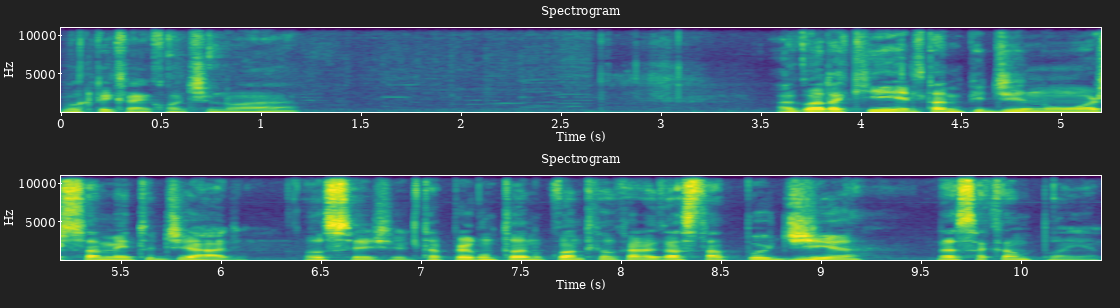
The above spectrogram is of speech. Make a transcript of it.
Vou clicar em continuar. Agora aqui ele está me pedindo um orçamento diário, ou seja, ele está perguntando quanto que eu quero gastar por dia nessa campanha.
